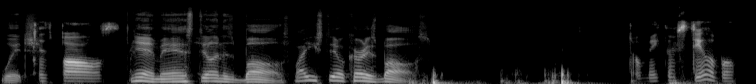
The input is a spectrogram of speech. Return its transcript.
Which, His balls. yeah, man, stealing his balls. Why you steal Curtis balls? Don't make them stealable.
